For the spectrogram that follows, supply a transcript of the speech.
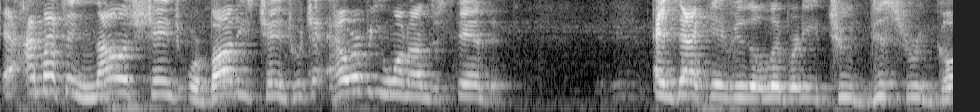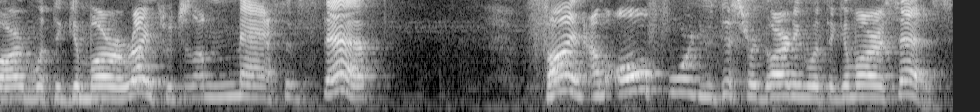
I'm not saying knowledge change or bodies change, which however you want to understand it. And that gave you the liberty to disregard what the Gemara writes, which is a massive step Fine, I'm all for you disregarding what the Gemara says.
